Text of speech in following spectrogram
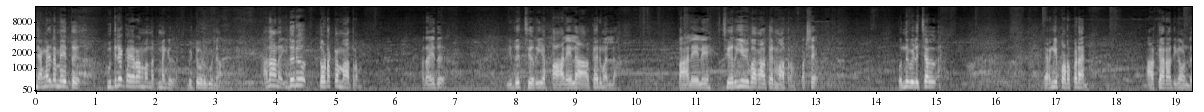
ഞങ്ങളുടെ മേത്ത് കുതിര കയറാൻ വന്നിട്ടുണ്ടെങ്കിൽ വിട്ടുകൊടുക്കില്ല അതാണ് ഇതൊരു തുടക്കം മാത്രം. അതായത് ഇത് ചെറിയ പാലയിലെ ആൾക്കാരുമല്ല. പാലയിലെ ചെറിയ വിഭാഗം ആൾക്കാർ മാത്രം. പക്ഷേ ഒന്ന് വിളിച്ചാൽ ഇറങ്ങി പുറപ്പെടാൻ ആൾക്കാർ അധികമുണ്ട്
